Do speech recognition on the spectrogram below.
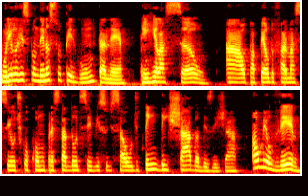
Murilo, respondendo a sua pergunta, né, em relação ao papel do farmacêutico como prestador de serviço de saúde tem deixado a desejar. Ao meu ver,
